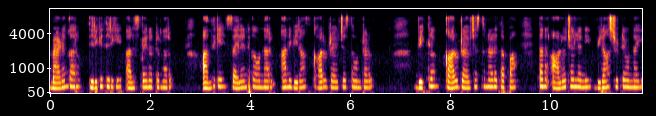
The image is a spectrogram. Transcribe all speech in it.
మేడం గారు తిరిగి తిరిగి అలసిపోయినట్టున్నారు. అందుకే సైలెంట్గా ఉన్నారు అని విరాస్ కారు డ్రైవ్ చేస్తూ ఉంటాడు. విక్రమ్ కారు డ్రైవ్ చేస్తున్నాడే తప్ప తన ఆలోచనలన్నీ విరాస్ చుట్టే ఉన్నాయి.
